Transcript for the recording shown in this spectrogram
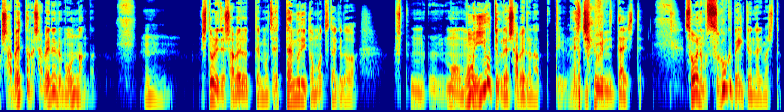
喋ったら喋れるもんなんだ。うん。一人で喋るってもう絶対無理と思ってたけど、もう、もういいよってくらい喋るなっていうね、自分に対して。そういうのもすごく勉強になりました。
